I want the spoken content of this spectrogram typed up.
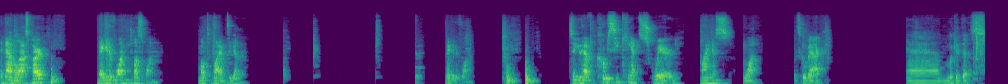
And now the last part, negative one plus one. Multiply them together. Negative one. So you have cosecant squared minus one. Let's go back and look at this.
